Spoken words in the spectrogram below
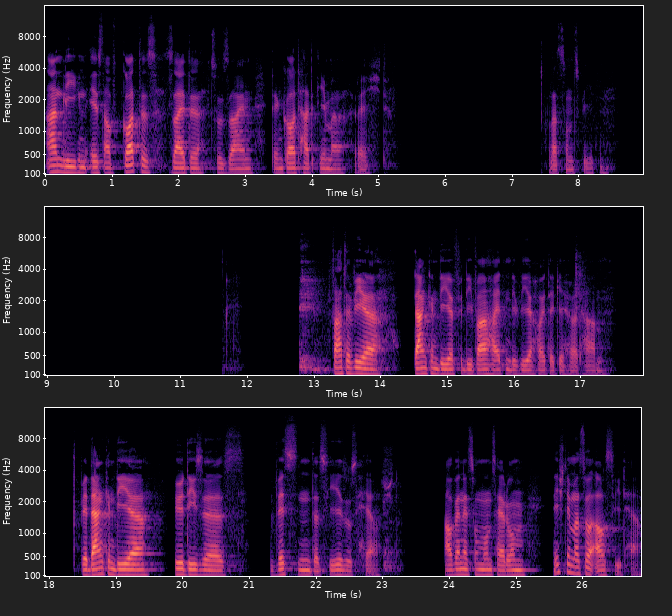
Anliegen ist, auf Gottes Seite zu sein, denn Gott hat immer recht. Lass uns beten. Vater, wir danken dir für die Wahrheiten, die wir heute gehört haben. Wir danken dir für dieses Wissen, dass Jesus herrscht, auch wenn es um uns herum nicht immer so aussieht, Herr.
